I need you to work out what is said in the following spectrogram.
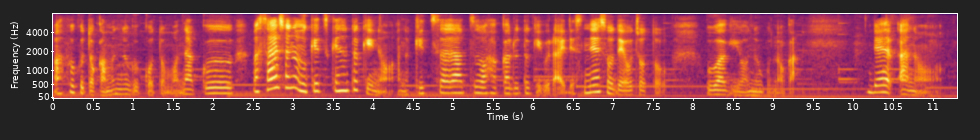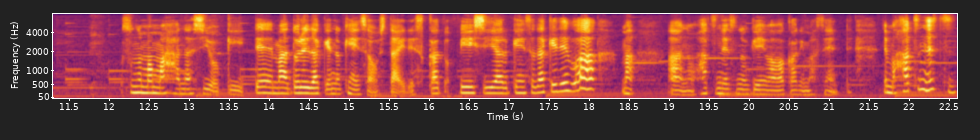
まあ、服とかも脱ぐこともなく、まあ、最初の受付の時のあの血圧を測る時ぐらいですね袖をちょっと上着を脱ぐのが。であのそのまま話を聞いて、まあ、どれだけの検査をしたいですかと PCR 検査だけでは、まあ、あの発熱の原因は分かりませんって。でも発熱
